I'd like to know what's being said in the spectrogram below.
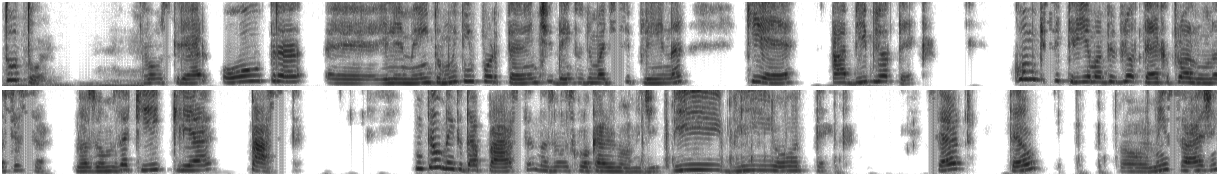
tutor. Vamos criar outro é, elemento muito importante dentro de uma disciplina que é a biblioteca. Como que se cria uma biblioteca para o aluno acessar? Nós vamos aqui criar pasta. Então, dentro da pasta, nós vamos colocar o nome de biblioteca, certo? Então, uma mensagem,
